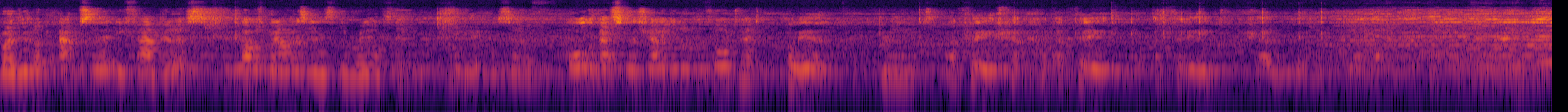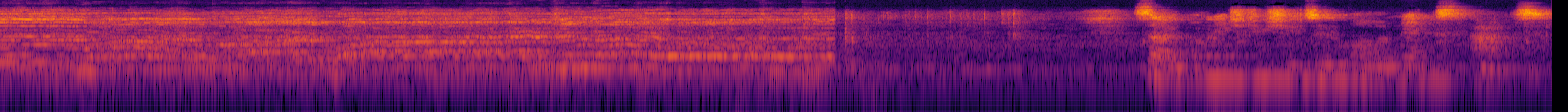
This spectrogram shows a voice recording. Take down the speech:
Well, you look absolutely fabulous. Mm-hmm. Close my eyes and it's the real thing. Mm-hmm. So, all the best for the show. You looking forward to it? Oh yeah, Brilliant. I think I think I think So I'm going to introduce you to our next act.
